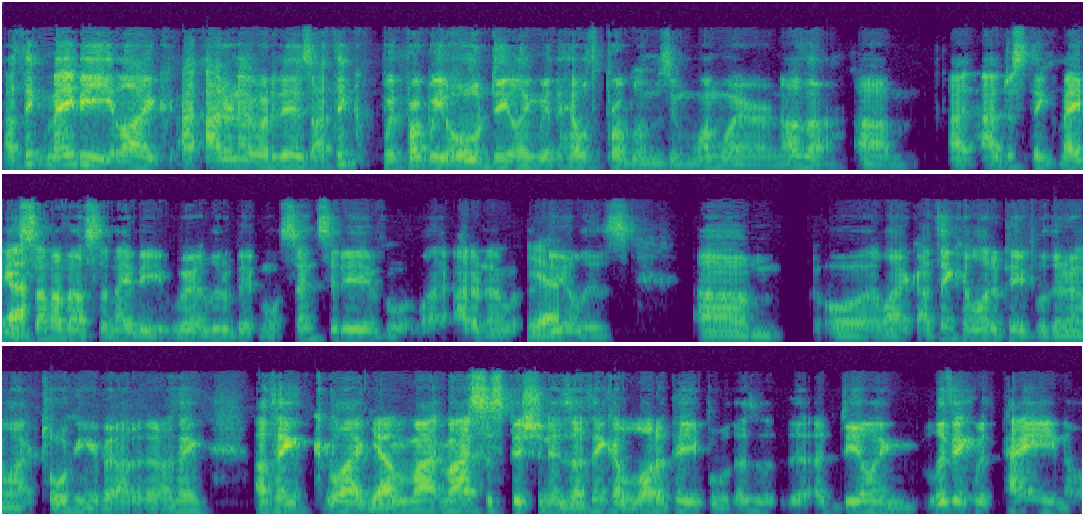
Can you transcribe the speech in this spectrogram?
I think maybe like I, I don't know what it is. I think we're probably all dealing with health problems in one way or another. Um, I, I just think maybe Yeah. some of us are maybe we're a little bit more sensitive or like I don't know what the Yeah. deal is. Um, or like I think a lot of people that don't like talking about it. I think I think like Yep. my my suspicion is I think a lot of people are dealing living with pain or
